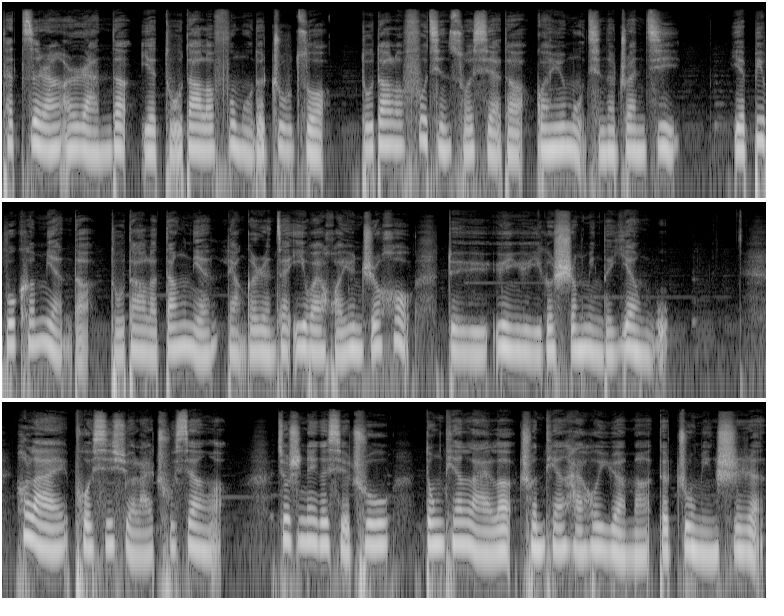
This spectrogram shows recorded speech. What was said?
她自然而然的也读到了父母的著作，读到了父亲所写的关于母亲的传记，也必不可免的读到了当年两个人在意外怀孕之后对于孕育一个生命的厌恶。后来，珀西·雪莱出现了，就是那个写出。冬天来了，春天还会远吗？的著名诗人，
